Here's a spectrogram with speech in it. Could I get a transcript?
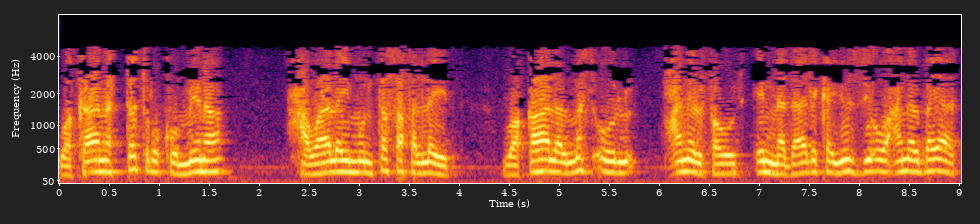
وكانت تترك منى حوالي منتصف الليل. وقال المسؤول عن الفوج إن ذلك يجزئ عن البيات.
